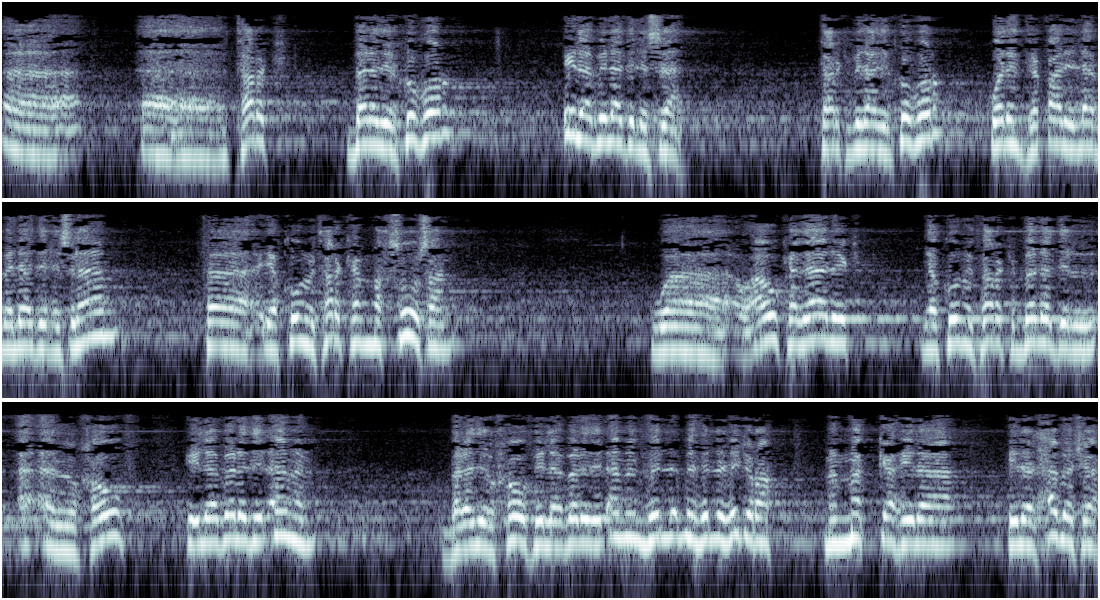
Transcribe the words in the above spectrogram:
آه، ترك بلد الكفر إلى بلاد الإسلام. ترك بلاد الكفر والانتقال إلى بلاد الإسلام فيكون تركا مخصوصا أو كذلك يكون ترك بلد الخوف إلى بلد الأمن. بلد الخوف إلى بلد الأمن مثل, مثل الهجرة من مكة إلى إلى الحبشة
